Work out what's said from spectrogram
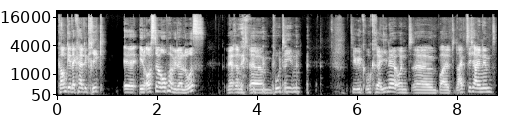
Kaum geht der Kalte Krieg äh, in Osteuropa wieder los, während ähm, Putin die Ukraine und äh, bald Leipzig einnimmt.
